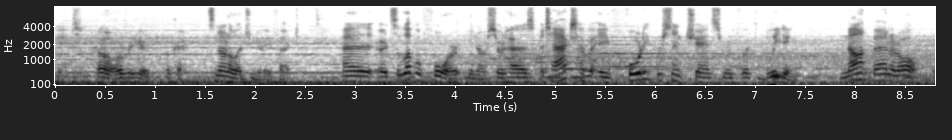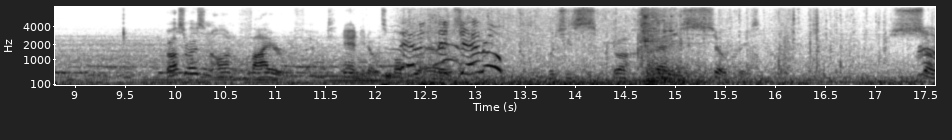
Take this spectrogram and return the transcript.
Hit. Oh, over here. Okay, it's not a legendary effect. Has, it's a level four, you know, so it has attacks have a 40% chance to inflict bleeding. Not bad at all. It also has an on fire effect, and you know it's multiple arrows, which is ugh, that is so crazy, so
